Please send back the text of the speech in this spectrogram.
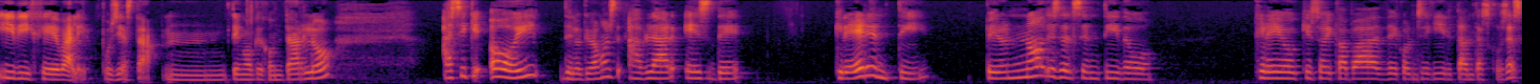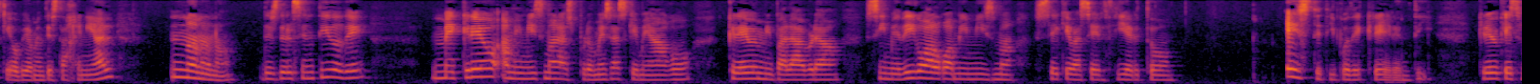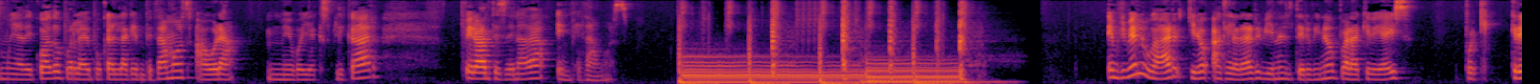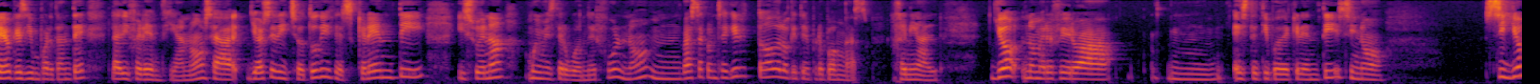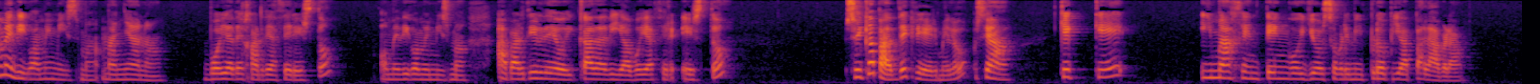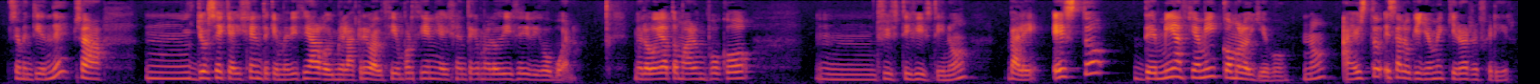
y dije, vale, pues ya está, mm, tengo que contarlo. Así que hoy de lo que vamos a hablar es de creer en ti, pero no desde el sentido creo que soy capaz de conseguir tantas cosas, que obviamente está genial. No, no, no. Desde el sentido de me creo a mí misma las promesas que me hago, creo en mi palabra, si me digo algo a mí misma, sé que va a ser cierto. Este tipo de creer en ti. Creo que es muy adecuado por la época en la que empezamos. Ahora me voy a explicar, pero antes de nada, empezamos. En primer lugar, quiero aclarar bien el término para que veáis, porque creo que es importante la diferencia, ¿no? O sea, ya os he dicho, tú dices cree en ti y suena muy Mr. Wonderful, ¿no? Mm, vas a conseguir todo lo que te propongas. Genial. Yo no me refiero a mm, este tipo de cree en ti, sino si yo me digo a mí misma, mañana voy a dejar de hacer esto, o me digo a mí misma, a partir de hoy cada día voy a hacer esto, ¿soy capaz de creérmelo? O sea, ¿qué, qué imagen tengo yo sobre mi propia palabra? ¿Se me entiende? O sea, mm, yo sé que hay gente que me dice algo y me la creo al 100% y hay gente que me lo dice y digo, bueno, me lo voy a tomar un poco 50-50, mm, ¿no? Vale, esto de mí hacia mí, ¿cómo lo llevo? ¿No? A esto es a lo que yo me quiero referir.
